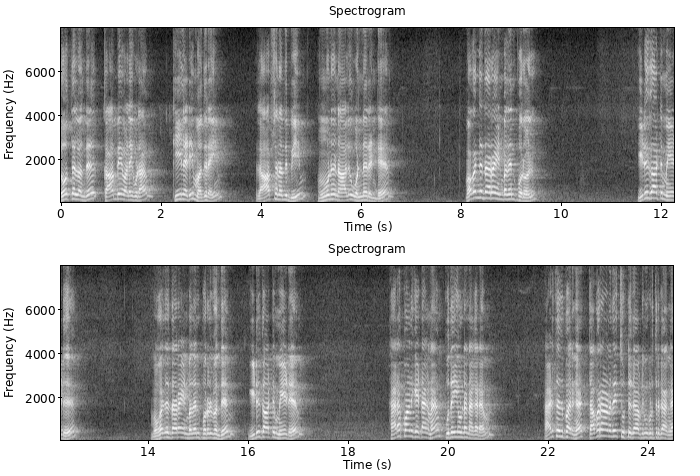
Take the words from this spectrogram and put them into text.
லோத்தல் வந்து காம்பே வளைகுடா கீழடி மதுரை. இதில் ஆப்ஷன் வந்து பி மூணு நாலு ஒன்று ரெண்டு. மொகஞ்சதாரா என்பதன் பொருள் இடுகாட்டு மேடு மொகஞ்சதாரா என்பதன் பொருள் வந்து இடுகாட்டு மேடு. ஹரப்பான்னு கேட்டாங்கன்னா புதையுண்ட நகரம். அடுத்தது பாருங்க தவறானதை சுட்டுக அப்படின்னு கொடுத்துருக்காங்க.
